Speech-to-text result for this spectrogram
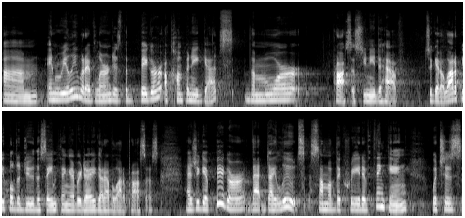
Um, and really, what I've learned is the bigger a company gets, the more process you need to have to get a lot of people to do the same thing every day, you got to have a lot of process. As you get bigger, that dilutes some of the creative thinking, which is,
